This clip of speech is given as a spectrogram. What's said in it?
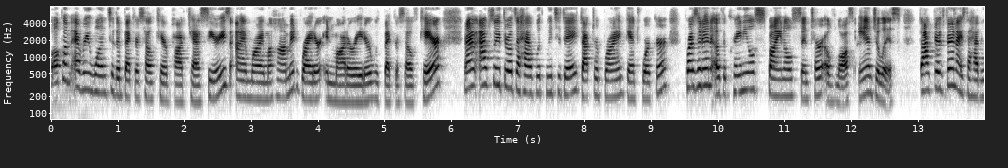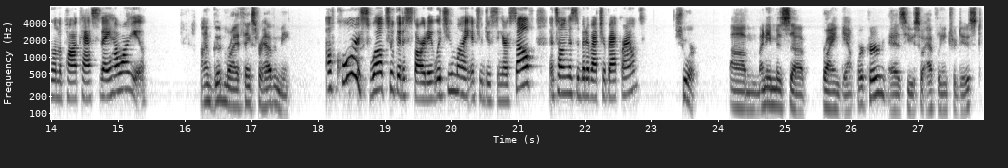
Welcome, everyone, to the Becker's Healthcare podcast series. I'm Ryan Mohammed, writer and moderator with Becker's Healthcare. And I'm absolutely thrilled to have with me today Dr. Brian Gantwerker, president of the Craniospinal Center of Los Angeles. Doctor, it's very nice to have you on the podcast today. How are you? I'm good, Mariah. Thanks for having me. Of course. Well, to get us started, would you mind introducing yourself and telling us a bit about your background? Sure. Um, my name is uh, Brian Gantwerker, as you so aptly introduced.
